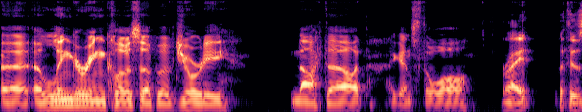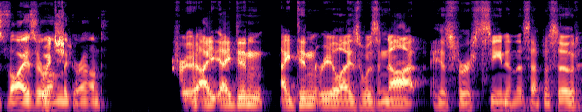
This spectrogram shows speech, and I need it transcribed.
a, a lingering close up of Geordi knocked out against the wall. Right, with his visor on the ground. I, I didn't I didn't realize was not his first scene in this episode.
